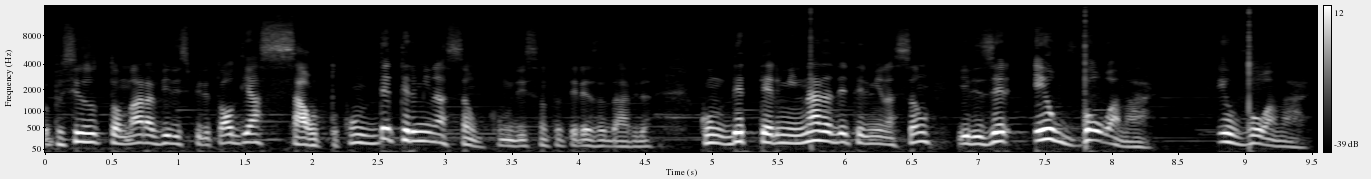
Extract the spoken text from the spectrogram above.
Eu preciso tomar a vida espiritual de assalto, com determinação, como diz Santa Teresa d'Ávila, com determinada determinação e dizer eu vou amar. Eu vou amar.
